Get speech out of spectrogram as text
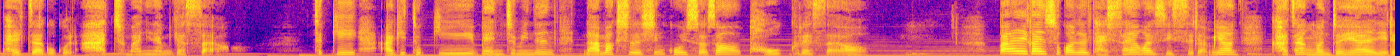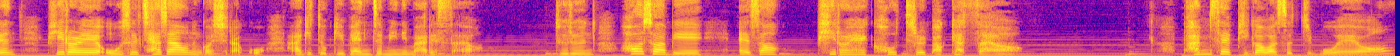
발자국을 아주 많이 남겼어요. 특히 아기 토끼 벤저민은 남학신을 신고 있어서 더욱 그랬어요. 빨간 수건을 다시 사용할 수 있으려면 가장 먼저 해야 할 일은 피러의 옷을 찾아오는 것이라고 아기 토끼 벤저민이 말했어요. 둘은 허수아비에서 피러의 코트를 벗겼어요. 밤새 비가 왔었지 뭐예요.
